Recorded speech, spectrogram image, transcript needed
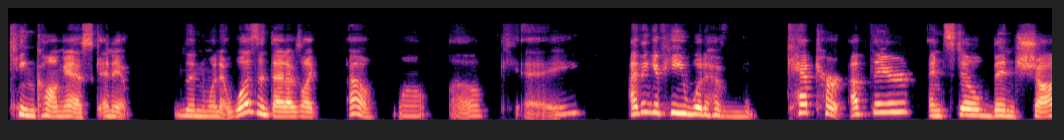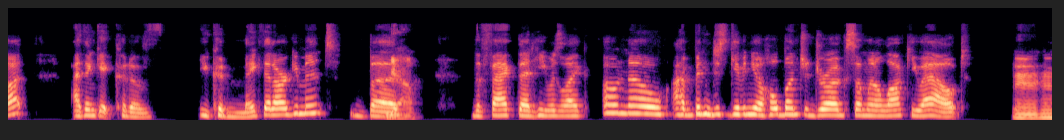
King Kong esque. And it then when it wasn't that, I was like, oh, well, okay. I think if he would have kept her up there and still been shot, I think it could have you could make that argument. But yeah. the fact that he was like, Oh no, I've been just giving you a whole bunch of drugs, so I'm gonna lock you out hmm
